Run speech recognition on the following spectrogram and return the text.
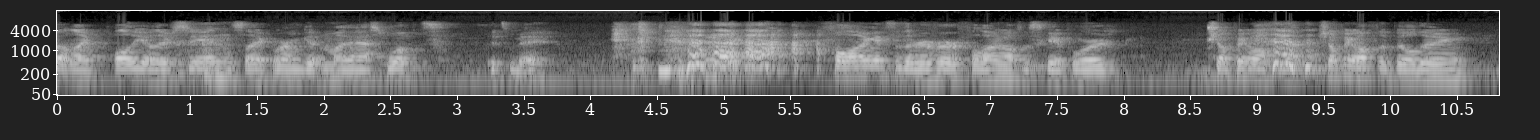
but like all the other scenes like where i'm getting my ass whooped it's me falling into the river falling off the skateboard jumping off that, jumping off the building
